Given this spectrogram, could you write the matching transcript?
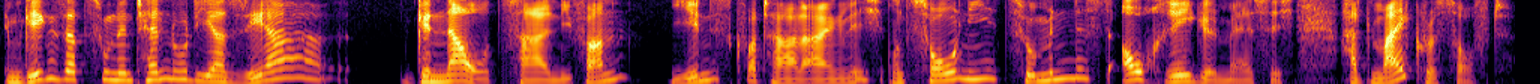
im Gegensatz zu Nintendo, die ja sehr genau Zahlen liefern, jedes Quartal eigentlich, und Sony zumindest auch regelmäßig, hat Microsoft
